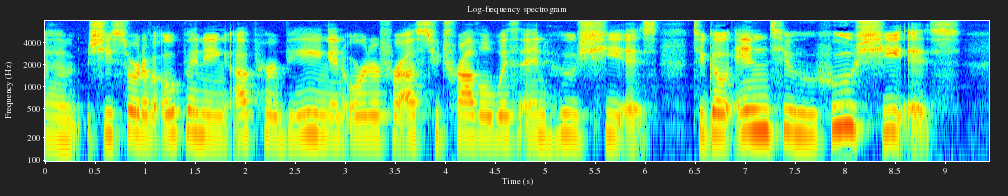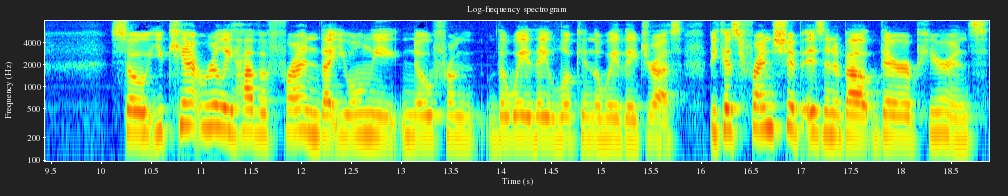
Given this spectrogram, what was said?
Um, she's sort of opening up her being in order for us to travel within who she is, to go into who she is. So you can't really have a friend that you only know from the way they look and the way they dress because friendship isn't about their appearance.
